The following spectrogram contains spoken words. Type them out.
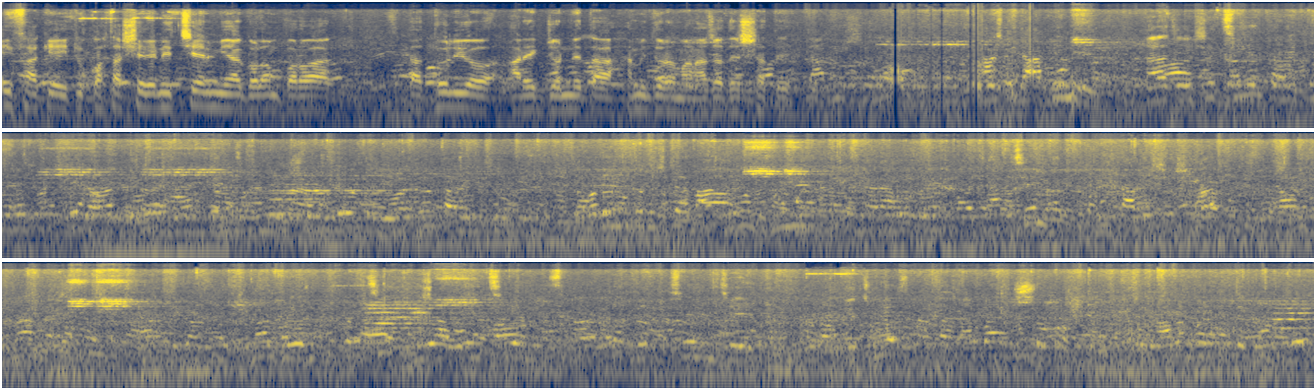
এই ফাঁকে একটু কথা সেরে নিচ্ছেন মিয়া গোলাম পরোয়ার, তার দলীয় আরেকজন নেতা হামিদুর রহমান আজাদের সাথে। তারা যে এসেছিলেন তারা উপদেষ্টা যাচ্ছেন তাদের শেষ দেখছেন যে সহ নভেম্বরের মধ্যে গণভোট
